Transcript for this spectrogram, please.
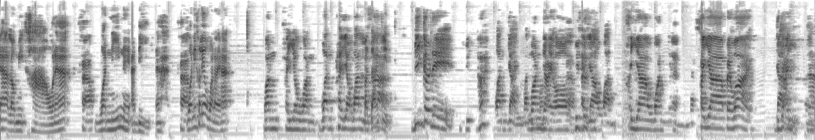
นะฮะเรามีข่าวนะฮะครับวันนี้ในอดีตนะครับวันนี้เขาเรียกวันอะไรฮะ วันพยวันวันพยวันหรืภาษาอังกฤษ bigger day ฮะวันใหญ่วันใหญ่ออกพยาวันพยาวันเนี่ยพยาแปลว่า ใหญ่นะ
